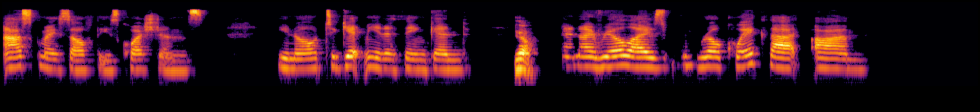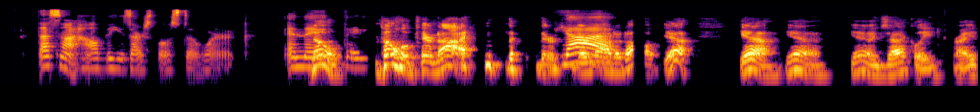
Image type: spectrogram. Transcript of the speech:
ask myself these questions you know to get me to think. And yeah. and I realized real quick that um that's not how these are supposed to work and they no they no they're not. They're Yeah. they're not at all. Yeah. Yeah yeah yeah exactly right?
